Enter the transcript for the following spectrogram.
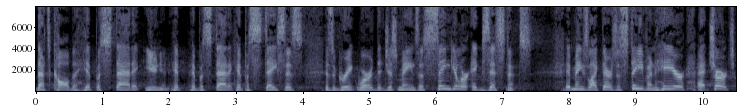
That's called the hypostatic union. Hip, hypostatic, hypostasis is a Greek word that just means a singular existence. It means like there's a Stephen here at church,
